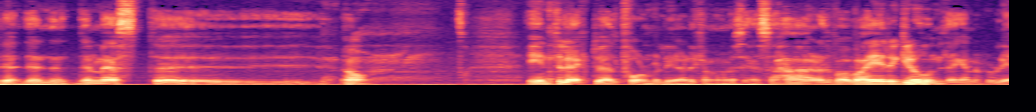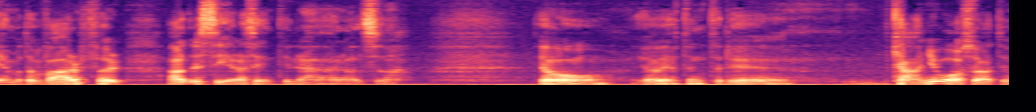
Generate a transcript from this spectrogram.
den, den, den mest eh, ja, intellektuellt formulerade kan man väl säga så här. Vad, vad är det grundläggande problemet och varför adresseras inte det här alltså? Ja, jag vet inte. Det kan ju vara så att eh,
